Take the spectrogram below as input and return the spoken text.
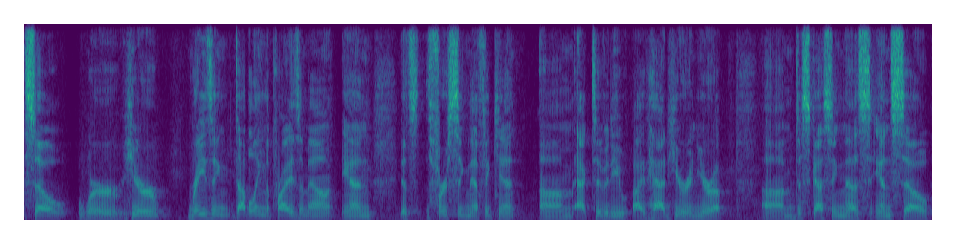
so we're here raising, doubling the prize amount, and it's the first significant um, activity I've had here in Europe um, discussing this. And so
